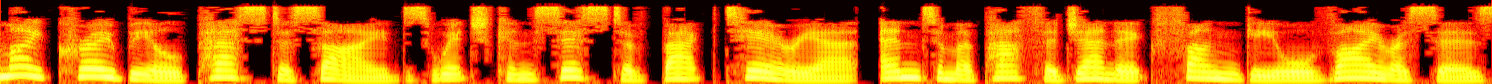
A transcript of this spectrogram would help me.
Microbial pesticides which consist of bacteria, entomopathogenic fungi or viruses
